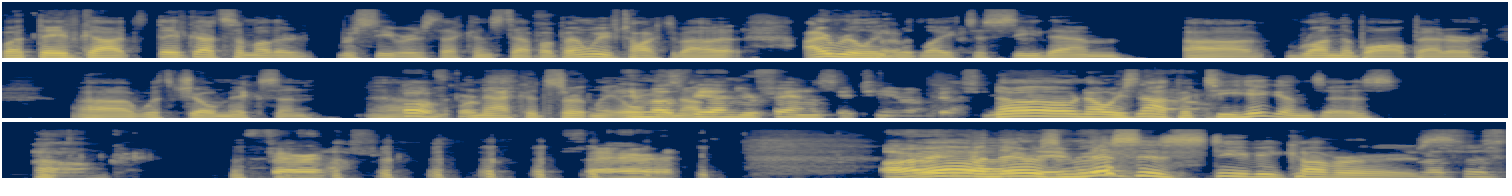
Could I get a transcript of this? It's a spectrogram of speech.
but they've got they've got some other receivers that can step up, and we've talked about it. I really would like to see them uh, run the ball better uh, with Joe Mixon. Um, oh, of course. And that could certainly he open must up. be on your fantasy team, I'm guessing. No, no, he's not. No. But Tee Higgins is. Oh, okay. Fair enough. Fair. All right. Oh, uh, and there's David, Mrs. Stevie Covers. Mrs.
